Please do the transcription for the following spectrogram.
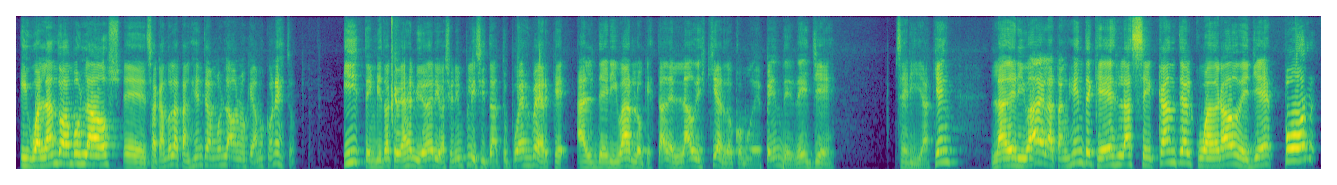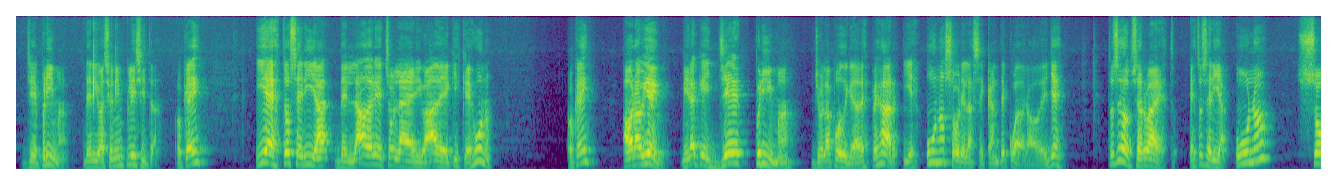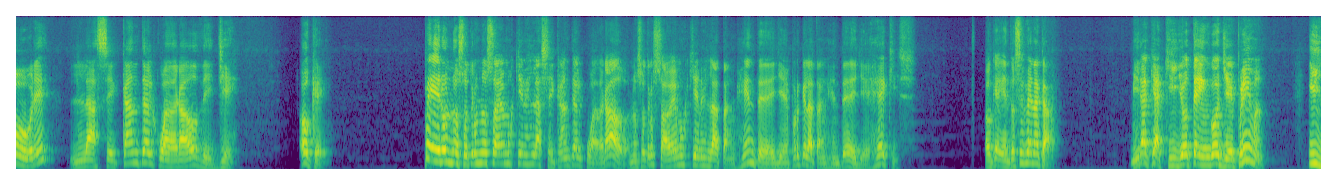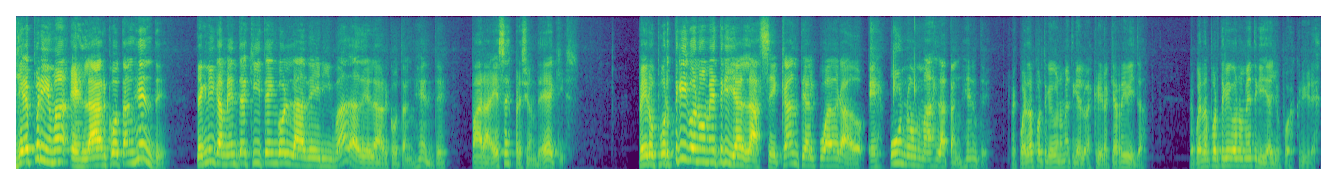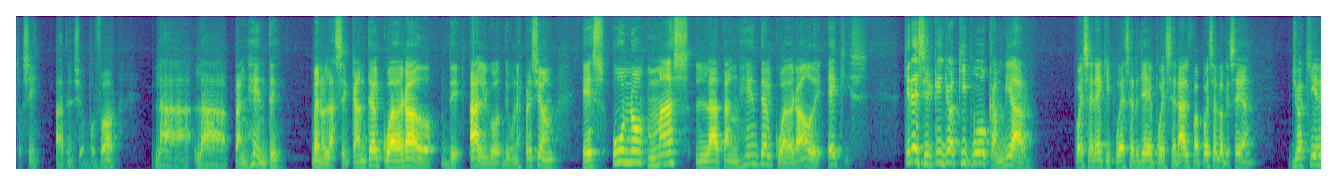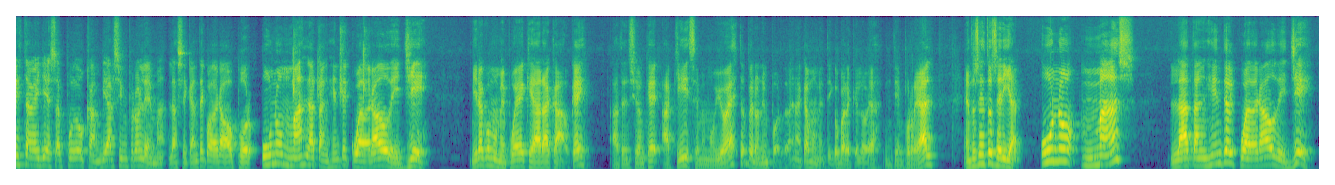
igualando a ambos lados, eh, sacando la tangente a ambos lados, nos quedamos con esto. Y te invito a que veas el video de derivación implícita. Tú puedes ver que al derivar lo que está del lado izquierdo, como depende de y, sería ¿quién? La derivada de la tangente que es la secante al cuadrado de y por y'. Derivación implícita. ¿Ok? Y esto sería del lado derecho la derivada de x que es 1. ¿Ok? Ahora bien, mira que y' yo la podría despejar y es 1 sobre la secante cuadrado de y. Entonces observa esto. Esto sería 1 sobre la secante al cuadrado de y. Ok. Pero nosotros no sabemos quién es la secante al cuadrado. Nosotros sabemos quién es la tangente de y porque la tangente de y es x. Ok, entonces ven acá. Mira que aquí yo tengo y'. Y y' es la arcotangente. Técnicamente aquí tengo la derivada de la arcotangente para esa expresión de x. Pero por trigonometría, la secante al cuadrado es 1 más la tangente. Recuerda por trigonometría, lo voy a escribir aquí arribita. Recuerda por trigonometría, yo puedo escribir esto así. Atención, por favor. La, la tangente bueno, la secante al cuadrado de algo, de una expresión, es 1 más la tangente al cuadrado de x. Quiere decir que yo aquí puedo cambiar, puede ser x, puede ser y, puede ser alfa, puede ser lo que sea. Yo aquí en esta belleza puedo cambiar sin problema la secante cuadrado por 1 más la tangente cuadrado de y. Mira cómo me puede quedar acá, ¿ok? Atención que aquí se me movió esto, pero no importa. Ven acá un momentico para que lo veas en tiempo real. Entonces esto sería 1 más la tangente al cuadrado de y.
